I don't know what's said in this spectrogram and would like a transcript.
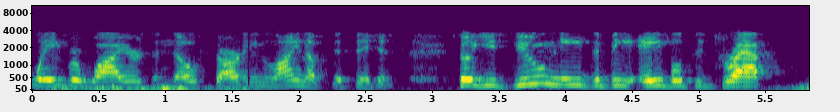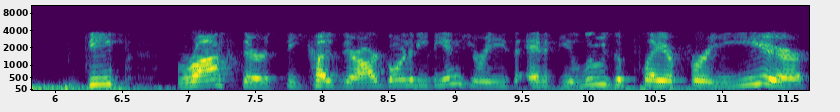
waiver wires and no starting lineup decisions. So you do need to be able to draft deep rosters because there are going to be injuries. And if you lose a player for a year,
